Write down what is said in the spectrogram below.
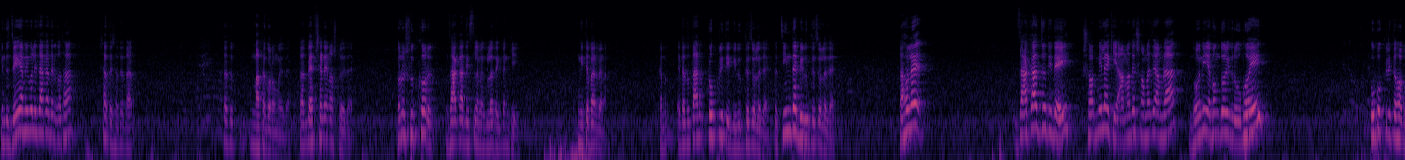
কিন্তু যেই আমি বলি জাকাতের কথা, সাথে সাথে তার তাতে মাথা গরম হয়ে যায়। তার ব্যবসাটাই নষ্ট হয়ে যায়। কোনো সুদখোর জাকাত ইসলাম এগুলো দেখবেন কি? নিতে পারবে না। কারণ এটা তো তার প্রকৃতির বিরুদ্ধে চলে যায়। তার চিন্তার বিরুদ্ধে চলে যায়। তাহলে জাকাত যদি দেই, সব মিলে কি আমাদের সমাজে আমরা ধনী এবং দরিদ্র উভয়েই উপকৃত হব?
